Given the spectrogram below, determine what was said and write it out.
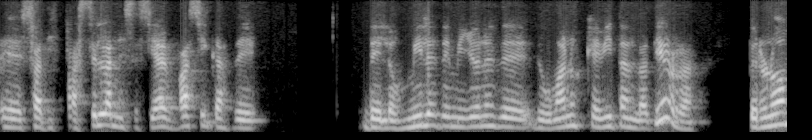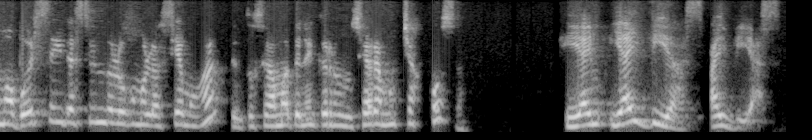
eh, satisfacer las necesidades básicas de, los miles de millones de, humanos que habitan la Tierra, pero no vamos a poder seguir haciéndolo como lo hacíamos antes, entonces vamos a tener que renunciar a muchas cosas. Y hay, y hay vías, hay vías.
